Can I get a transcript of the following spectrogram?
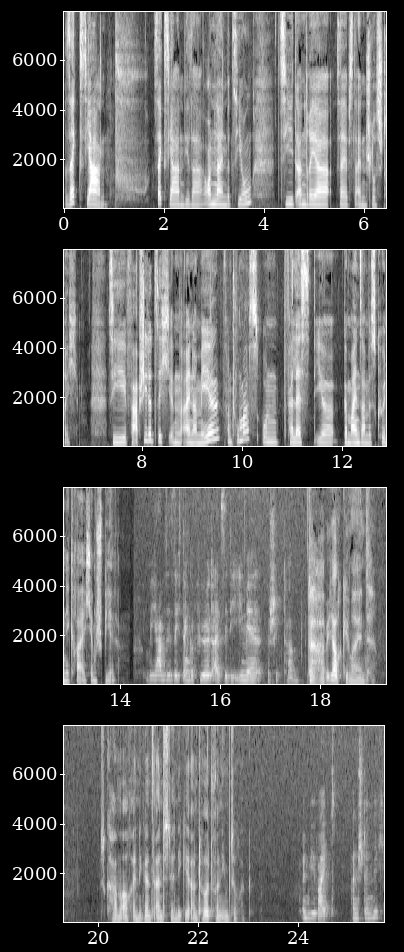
sechs Jahren, sechs Jahren dieser Online-Beziehung, zieht Andrea selbst einen Schlussstrich. Sie verabschiedet sich in einer Mail von Thomas und verlässt ihr gemeinsames Königreich im Spiel. Wie haben Sie sich denn gefühlt, als Sie die E-Mail geschickt haben? Da habe ich auch geweint. Es kam auch eine ganz anständige Antwort von ihm zurück. Inwieweit anständig?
